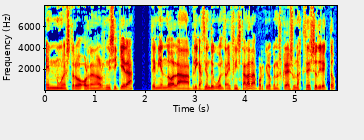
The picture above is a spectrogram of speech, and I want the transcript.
en nuestro ordenador, ni siquiera teniendo la aplicación de Google Drive instalada, porque lo que nos crea es un acceso directo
